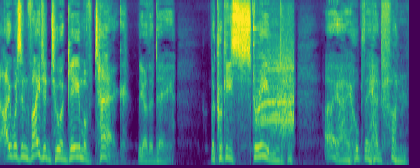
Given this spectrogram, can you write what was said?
I was invited to a game of tag the other day. The cookies screamed. I, I hope they had fun.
